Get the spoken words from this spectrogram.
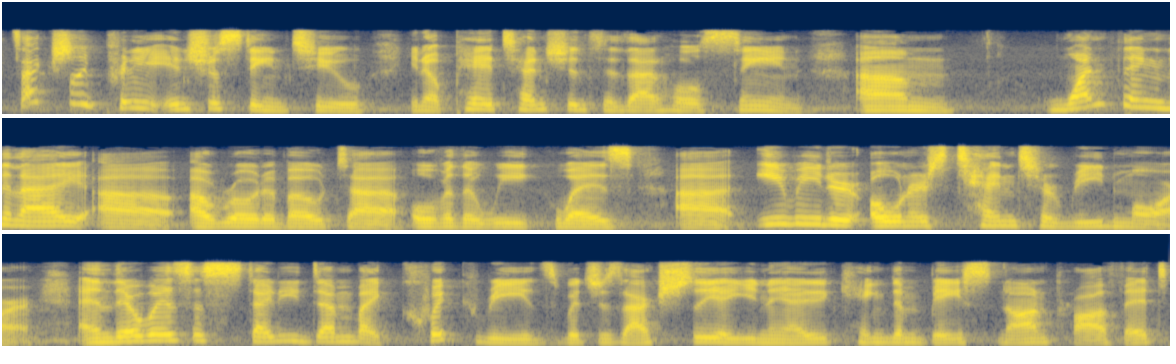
It's actually pretty interesting to you know pay attention to that whole scene. Um, one thing that I uh, wrote about uh, over the week was uh, e-reader owners tend to read more, and there was a study done by Quick Reads, which is actually a United Kingdom-based nonprofit,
